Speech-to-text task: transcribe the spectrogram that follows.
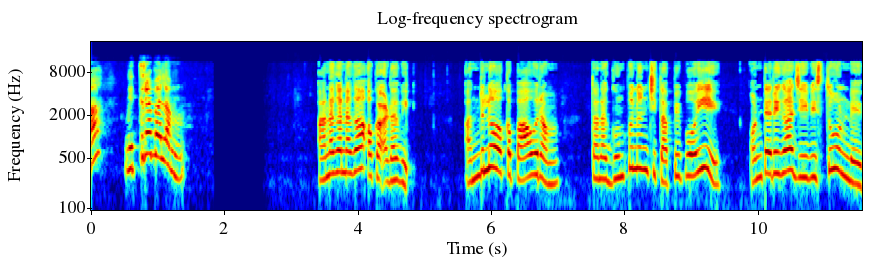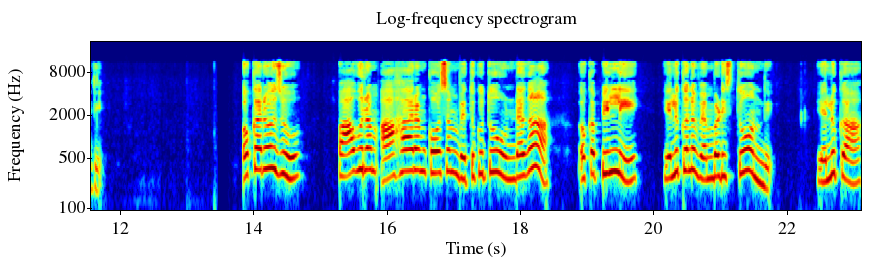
కథ మిత్రబలం. అనగనగా ఒక అడవి. అందులో ఒక పావురం తన గుంపు నుంచి తప్పిపోయి ఒంటరిగా జీవిస్తూ ఉండేది. ఒకరోజు పావురం ఆహారం కోసం వెతుకుతూ ఉండగా ఒక పిల్లి ఎలుకను వెంబడిస్తూ ఉంది. ఎలుక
